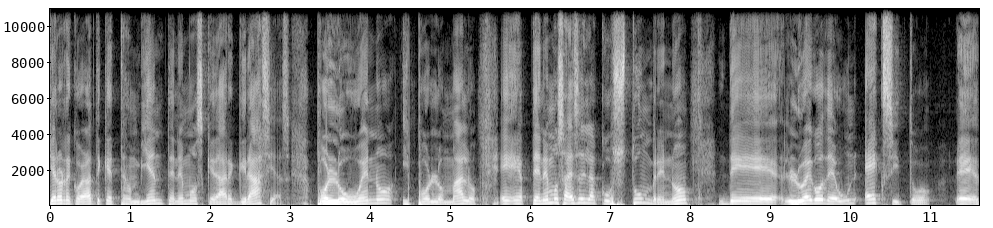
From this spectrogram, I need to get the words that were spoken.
quiero recordarte que también tenemos que dar gracias por lo bueno y por lo malo. Eh, eh, tenemos a veces la costumbre, ¿no? De luego de un éxito, eh,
